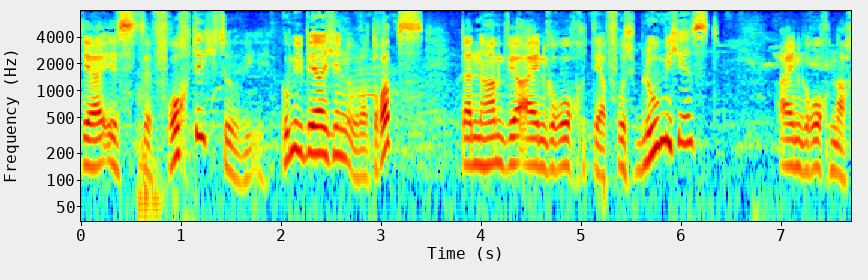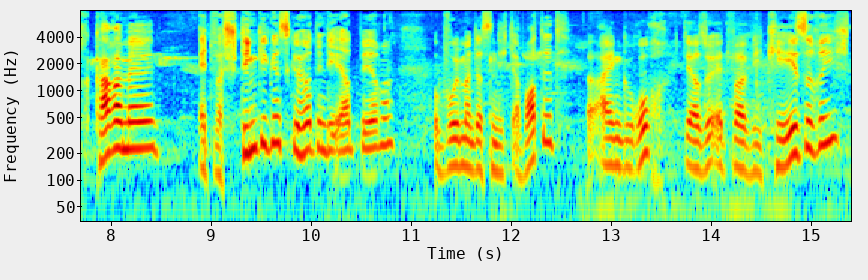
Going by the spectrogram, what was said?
der ist fruchtig, so wie Gummibärchen oder Drops. Dann haben wir einen Geruch, der frisch blumig ist. Ein Geruch nach Karamell. Etwas Stinkiges gehört in die Erdbeere, obwohl man das nicht erwartet. Ein Geruch, der so etwa wie Käse riecht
